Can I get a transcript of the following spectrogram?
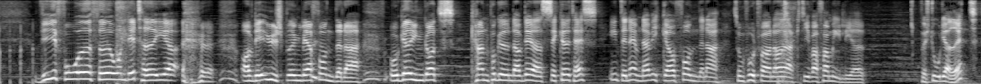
Vi får från de tre av de ursprungliga fonderna och Gringotts kan på grund av deras sekretess inte nämna vilka av fonderna som fortfarande har aktiva familjer. Förstod jag rätt?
